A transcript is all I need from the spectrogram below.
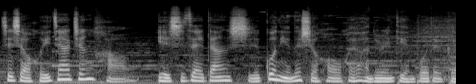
这首《回家真好》也是在当时过年的时候会有很多人点播的歌。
